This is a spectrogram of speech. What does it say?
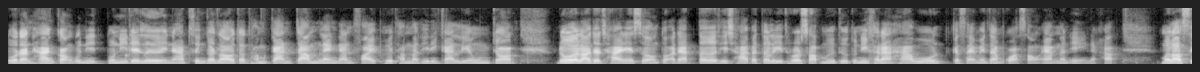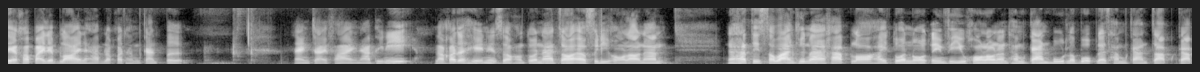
ตัวด้านข้างกล่องตัวนี้ตัวนี้ได้เลยนะครับ ซึ่งก็เราจะทำการจัมแรงดันไฟ เพื่อทำหน้าที่ในการเลี้ยงวงจร โดยเราจะใช้ในส่วนของตัวอะแดปเตอร์ที่ชาร์จแบตเตอรี่โทรศัพท์มือถือตัวนี้ขนาด 5 โวลต์กระแสไม่ต่ำกว่า 2 แอมป์นั่นเองนะครับ เมื่อเราเสียบเข้าไปเรียบร้อยนะครับ แล้วก็ทำการเปิดแหล่งจ่ายไฟนะครับทีนี้เราก็จะเห็นในส่วนของตัวหน้าจอ LCD ของเรานั้นนะฮะติดสว่างขึ้นมาครับรอให้ตัวโหนด MVU ของเรานั้นทำการบูตระบบและทำการจับกับ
